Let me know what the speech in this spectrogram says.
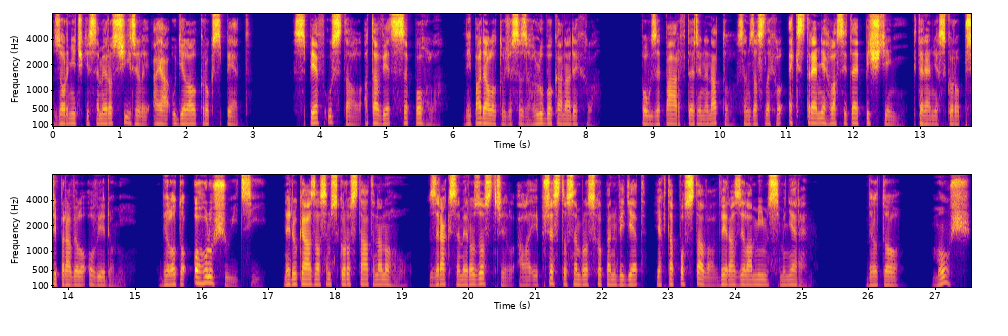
zorničky se mi rozšířily a já udělal krok zpět. Zpěv ustal a ta věc se pohla. Vypadalo to, že se zhluboka nadechla. Pouze pár vteřin na to jsem zaslechl extrémně hlasité pištění, které mě skoro připravilo o vědomí. Bylo to ohlušující. Nedokázal jsem skoro stát na nohou. Zrak se mi rozostřil, ale i přesto jsem byl schopen vidět, jak ta postava vyrazila mým směrem. Byl to muž,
